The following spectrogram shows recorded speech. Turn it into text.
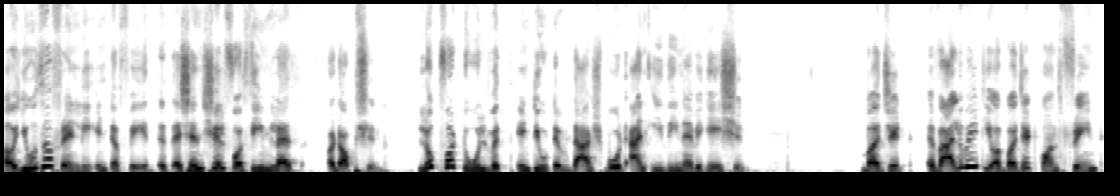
A user friendly interface is essential for seamless adoption. Look for tool with intuitive dashboard and easy navigation. Budget. Evaluate your budget constraint.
